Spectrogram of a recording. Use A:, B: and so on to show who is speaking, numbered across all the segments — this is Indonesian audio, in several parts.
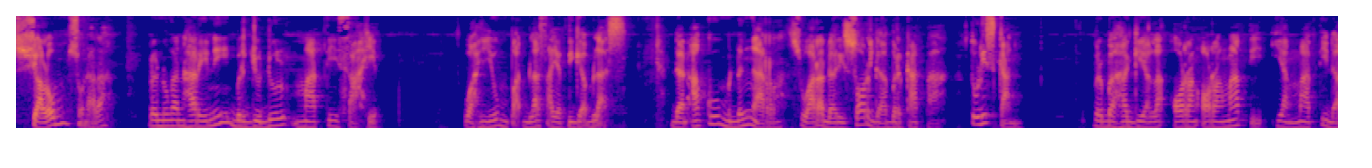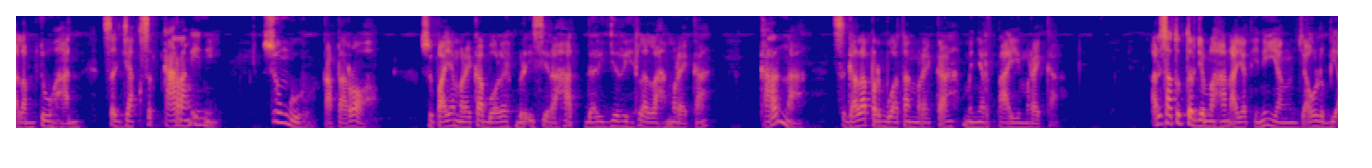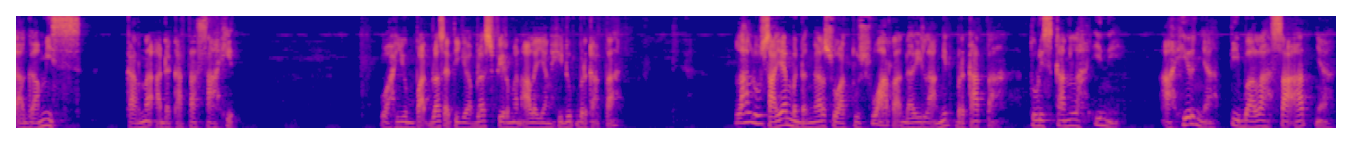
A: Shalom saudara. Renungan hari ini berjudul Mati Sahid. Wahyu 14 ayat 13. Dan aku mendengar suara dari sorga berkata, tuliskan, berbahagialah orang-orang mati yang mati dalam Tuhan sejak sekarang ini. Sungguh, kata roh, supaya mereka boleh beristirahat dari jerih lelah mereka, karena segala perbuatan mereka menyertai mereka. Ada satu terjemahan ayat ini yang jauh lebih agamis karena ada kata sahid. Wahyu 14 ayat 13 firman Allah yang hidup berkata, Lalu saya mendengar suatu suara dari langit berkata, tuliskanlah ini. Akhirnya tibalah saatnya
